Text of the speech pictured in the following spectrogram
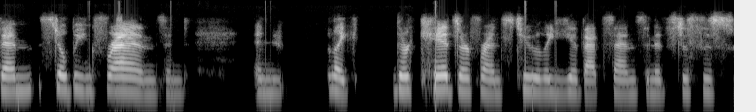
them still being friends and and like their kids are friends too like you get that sense and it's just this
